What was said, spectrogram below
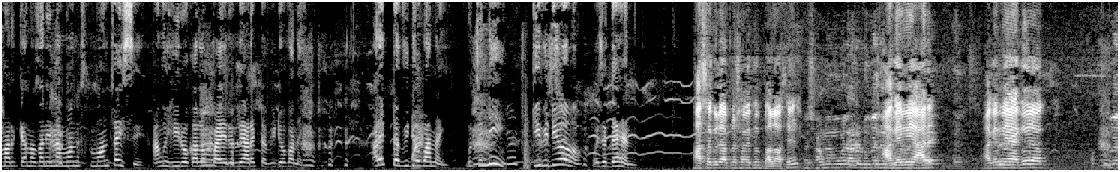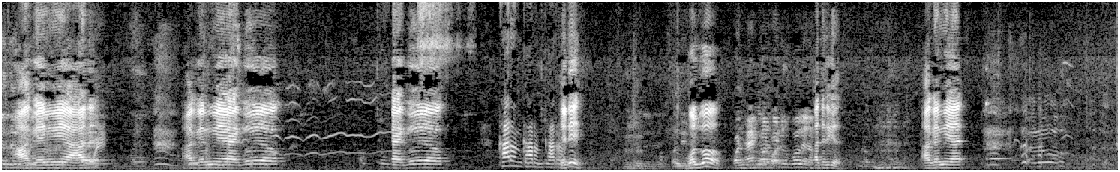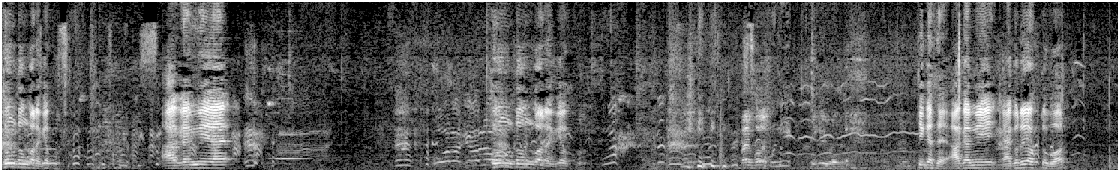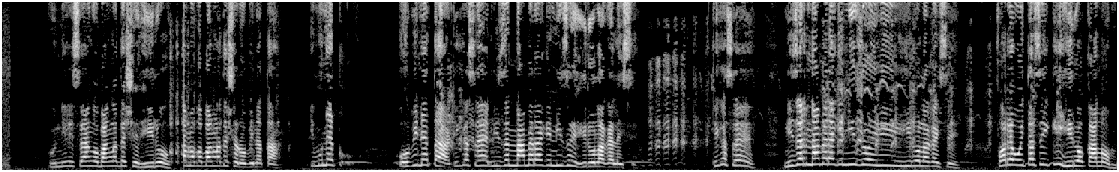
আমার কেন জানি না মন মন চাইছে। আমি হিরো কালম বাইরে আরেকটা ভিডিও বানাই। আরেকটা ভিডিও বানাই। বুঝছেন নি? কি ভিডিও ওই যে দেখেন। আশা করি আপনারা সবাই খুব ভালো আছেন। আগামী আর আগামী অক- আগামী আর আগামী এগারোই অক- কারণ কারণ কারণ রেডি? বলব? বলেন। আচ্ছা ঠিক আছে। আগামী টুং করে কে আগামী টুং টুং করে কে ঠিক আছে, আগামী এগারোই অক্টোবর। উনি আঙ্গ বাংলাদেশের হিরো আমাকে বাংলাদেশের অভিনেতা। ইমন এক অভিনেতা, ঠিক আছে? নিজের নামের আগে নিজে হিরো লাগাই লাইছে। ঠিক আছে? নিজের নামের আগে নিজে হিরো লাগাইছে। পরে ওইতাছে কি হিরো কালম।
